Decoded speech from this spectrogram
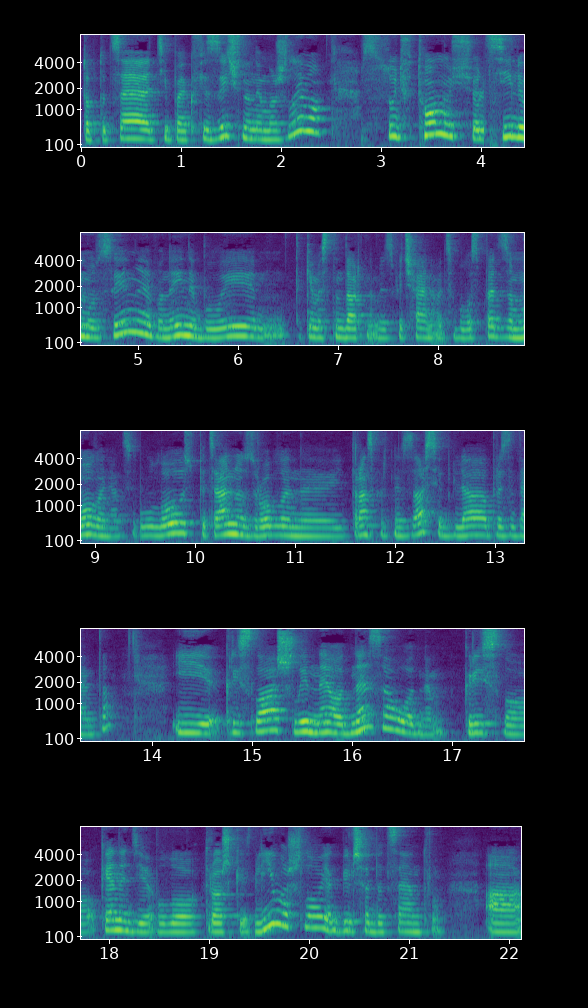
Тобто, це, типу, як фізично неможливо. Суть в тому, що ці лімузини вони не були такими стандартними, звичайними. Це було спецзамовлення, це було спеціально зроблений транспортний засіб для президента. І крісла йшли не одне за одним. Крісло Кеннеді було трошки вліво йшло, як більше до центру. А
